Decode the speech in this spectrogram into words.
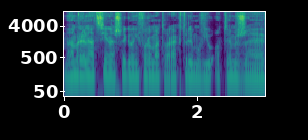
Mam relację naszego informatora, który mówił o tym, że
